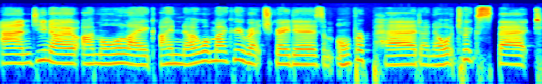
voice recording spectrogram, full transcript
And you know, I'm all like, I know what Mercury retrograde is. I'm all prepared. I know what to expect.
